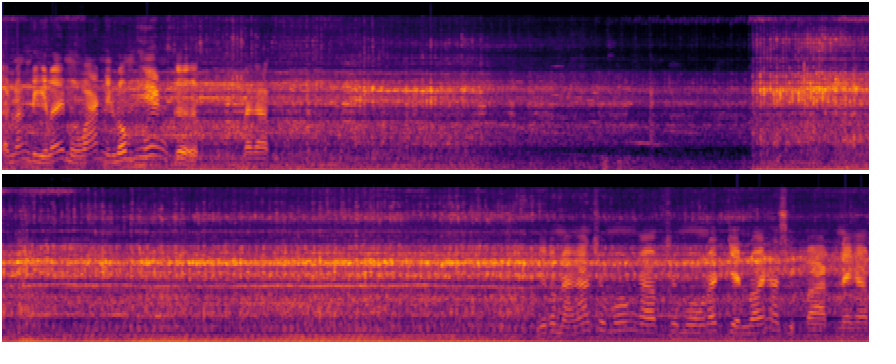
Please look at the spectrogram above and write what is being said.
กำลังดีเลยเมื่อวานนี่ลมแห้งเกิดนะครับเดี๋ยวกำลังงานชั่วโมงครับ ชั่วโมงละเจ็ดร้อยห้าสิบบาทนะครับ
